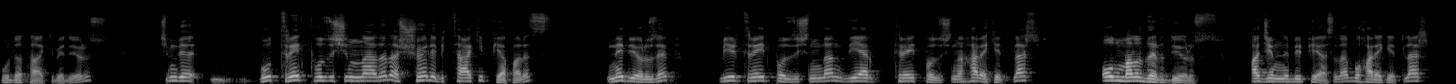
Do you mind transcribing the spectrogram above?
burada takip ediyoruz. Şimdi bu trade position'larda da şöyle bir takip yaparız. Ne diyoruz hep? Bir trade position'dan diğer trade position'a hareketler olmalıdır diyoruz. Hacimli bir piyasada bu hareketler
